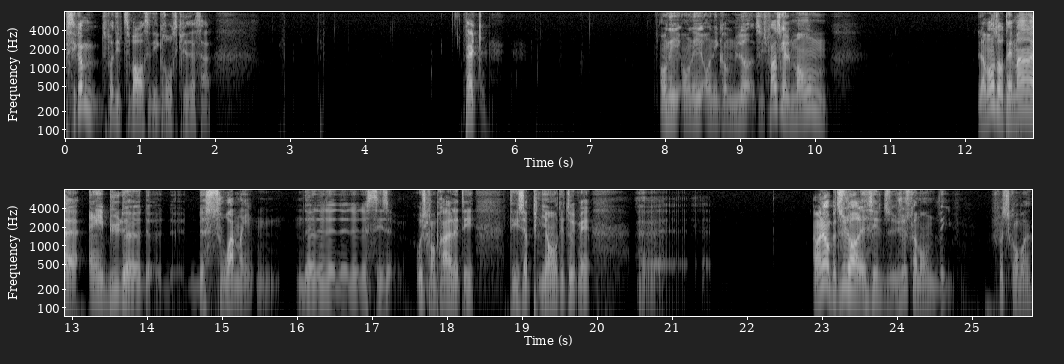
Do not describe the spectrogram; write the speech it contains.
c'est comme. C'est pas des petits bars, c'est des grosses crises de salles. Fait que. On est, on est, on est comme là. Je pense que le monde. Le monde sont tellement euh, imbus de, de, de soi-même. De, de, de, de, ses... Oui, je comprends tes, tes opinions, tes trucs, mais. Euh... À un moment on peut-tu genre laisser juste le monde vivre? Je sais pas si tu comprends.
